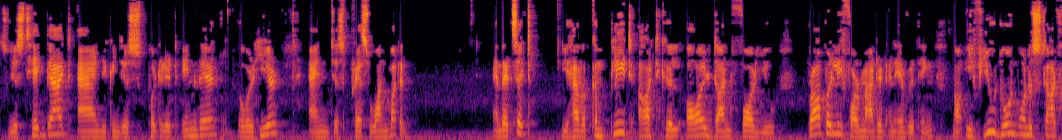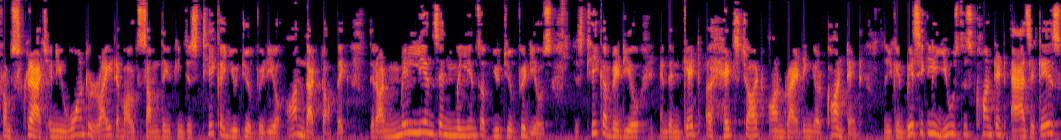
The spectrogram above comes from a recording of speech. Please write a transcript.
So just take that and you can just put it in there over here and just press one button. And that's it. You have a complete article all done for you properly formatted and everything. Now, if you don't want to start from scratch and you want to write about something, you can just take a YouTube video on that topic. There are millions and millions of YouTube videos. Just take a video and then get a head start on writing your content. So you can basically use this content as it is,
